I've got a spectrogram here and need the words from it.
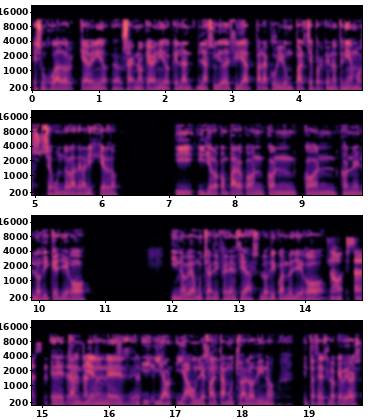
es un jugador que ha venido, o sea, no que ha venido, que han- le ha subido del filial para cubrir un parche porque no teníamos segundo lateral izquierdo. Y, y yo lo comparo con, con, con, con el Lodi que llegó y no veo muchas diferencias. Lodi cuando llegó No, está, eh, está también es- y, y aún, y aún le falta mucho a Lodi, ¿no? Entonces lo que veo es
